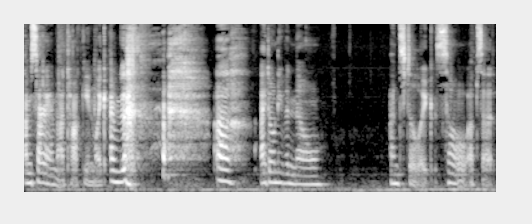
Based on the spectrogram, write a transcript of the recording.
I'm sorry I'm not talking. Like, I'm, uh, I don't even know. I'm still like so upset.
